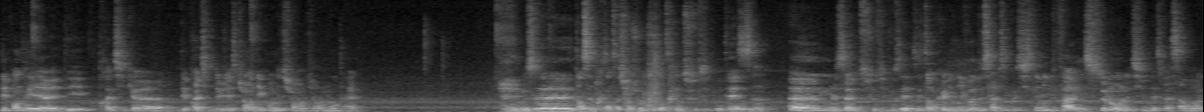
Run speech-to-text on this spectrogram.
dépendraient des, pratiques, des pratiques de gestion des conditions environnementales. Euh, dans cette présentation, je vous présenterai une sous-hypothèse. Euh, le sous-hypothèse étant que les niveaux de services écosystémiques varient selon le type d'espace arboré.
